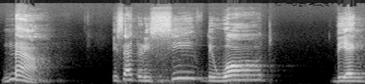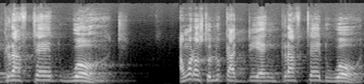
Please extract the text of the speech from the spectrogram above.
Now, he said, receive the word, the engrafted word I want us to look at the engrafted word.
